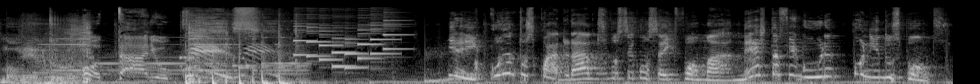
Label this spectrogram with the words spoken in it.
Momento Otário Quiz! E aí, quantos quadrados você consegue formar nesta figura unindo os pontos?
